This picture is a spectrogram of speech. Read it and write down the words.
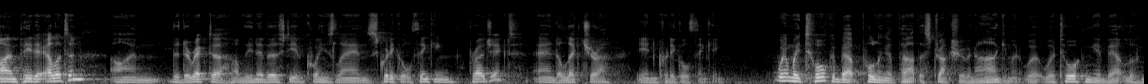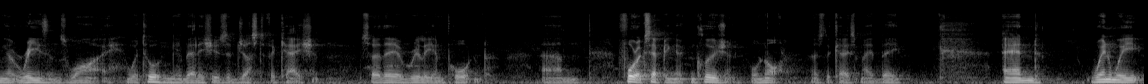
I'm Peter Ellerton. I'm the Director of the University of Queensland's Critical Thinking Project and a lecturer in critical thinking. When we talk about pulling apart the structure of an argument, we're, we're, talking about looking at reasons why. We're talking about issues of justification. So they're really important um, for accepting a conclusion or not, as the case may be. And when we,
